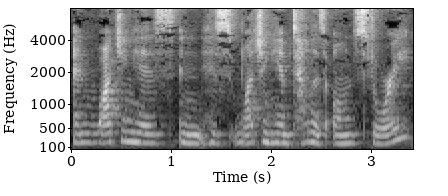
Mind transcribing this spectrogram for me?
and watching his and his watching him tell his own story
